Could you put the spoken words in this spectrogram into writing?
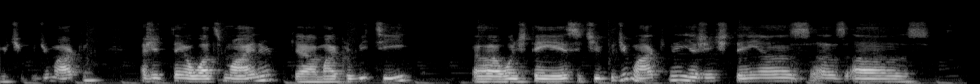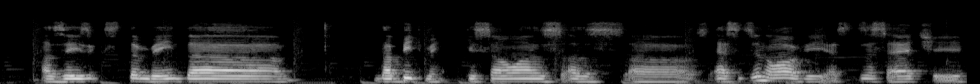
e, o tipo de máquina. A gente tem a Watts Miner, que é a MicroBT, uh, onde tem esse tipo de máquina, e a gente tem as, as, as, as ASICs também da, da Bitmain, que são as, as, as S19, S17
